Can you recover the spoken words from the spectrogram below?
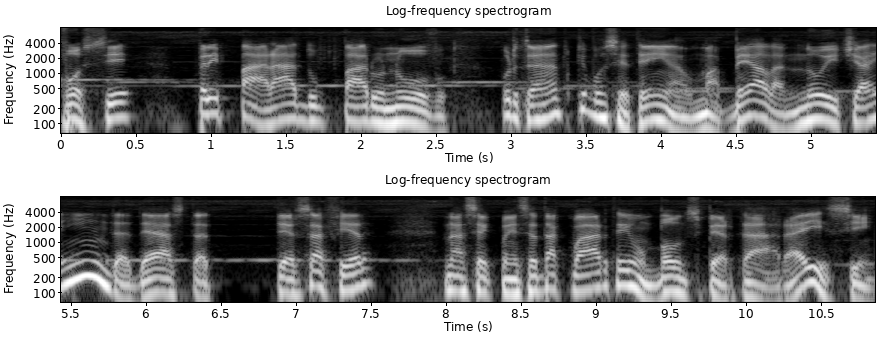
Você preparado para o novo. Portanto, que você tenha uma bela noite ainda desta terça-feira, na sequência da quarta e um bom despertar. Aí sim,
